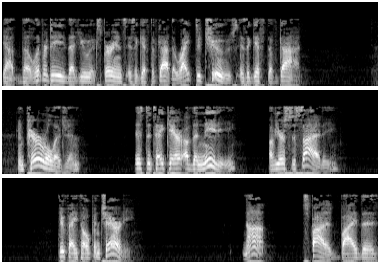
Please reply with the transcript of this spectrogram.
Yeah, the liberty that you experience is a gift of God. The right to choose is a gift of God. And pure religion is to take care of the needy of your society through faith, hope, and charity. Not spotted by the,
